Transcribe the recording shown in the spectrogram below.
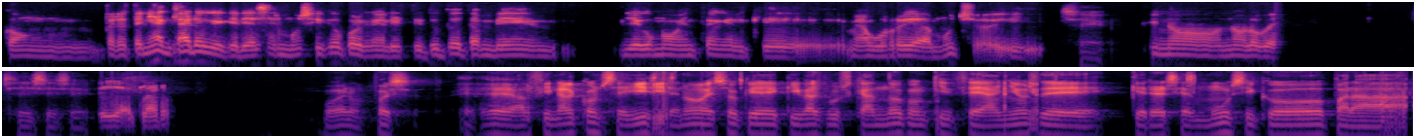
con, pero tenía claro que quería ser músico porque en el instituto también llegó un momento en el que me aburría mucho y, y no, no lo veía Sí, sí, sí. Ya, claro. Bueno, pues eh, eh, al final conseguiste, ¿no? Eso que, ibas buscando con 15 años de querer ser músico para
